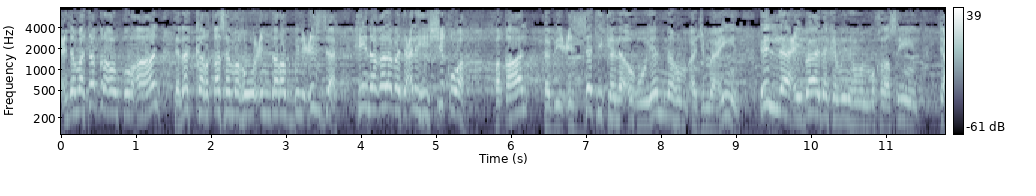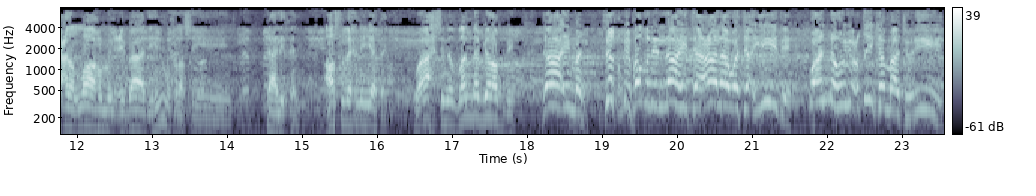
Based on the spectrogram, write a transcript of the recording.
عندما تقرأ القرآن تذكر قسمه عند رب العزة حين غلبت عليه الشقوة فقال فبعزتك لأغوينهم أجمعين إلا عبادك منهم المخلصين جعل الله من عباده المخلصين. ثالثا أصلح نيتك. وأحسن الظن بربك. دائما ثق بفضل الله تعالى وتأييده وأنه يعطيك ما تريد.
